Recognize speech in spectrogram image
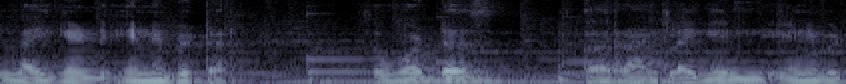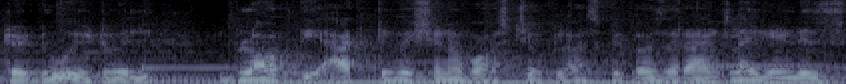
ligand inhibitor. So, what does a rank ligand inhibitor do? It will block the activation of osteoclast because rank ligand is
